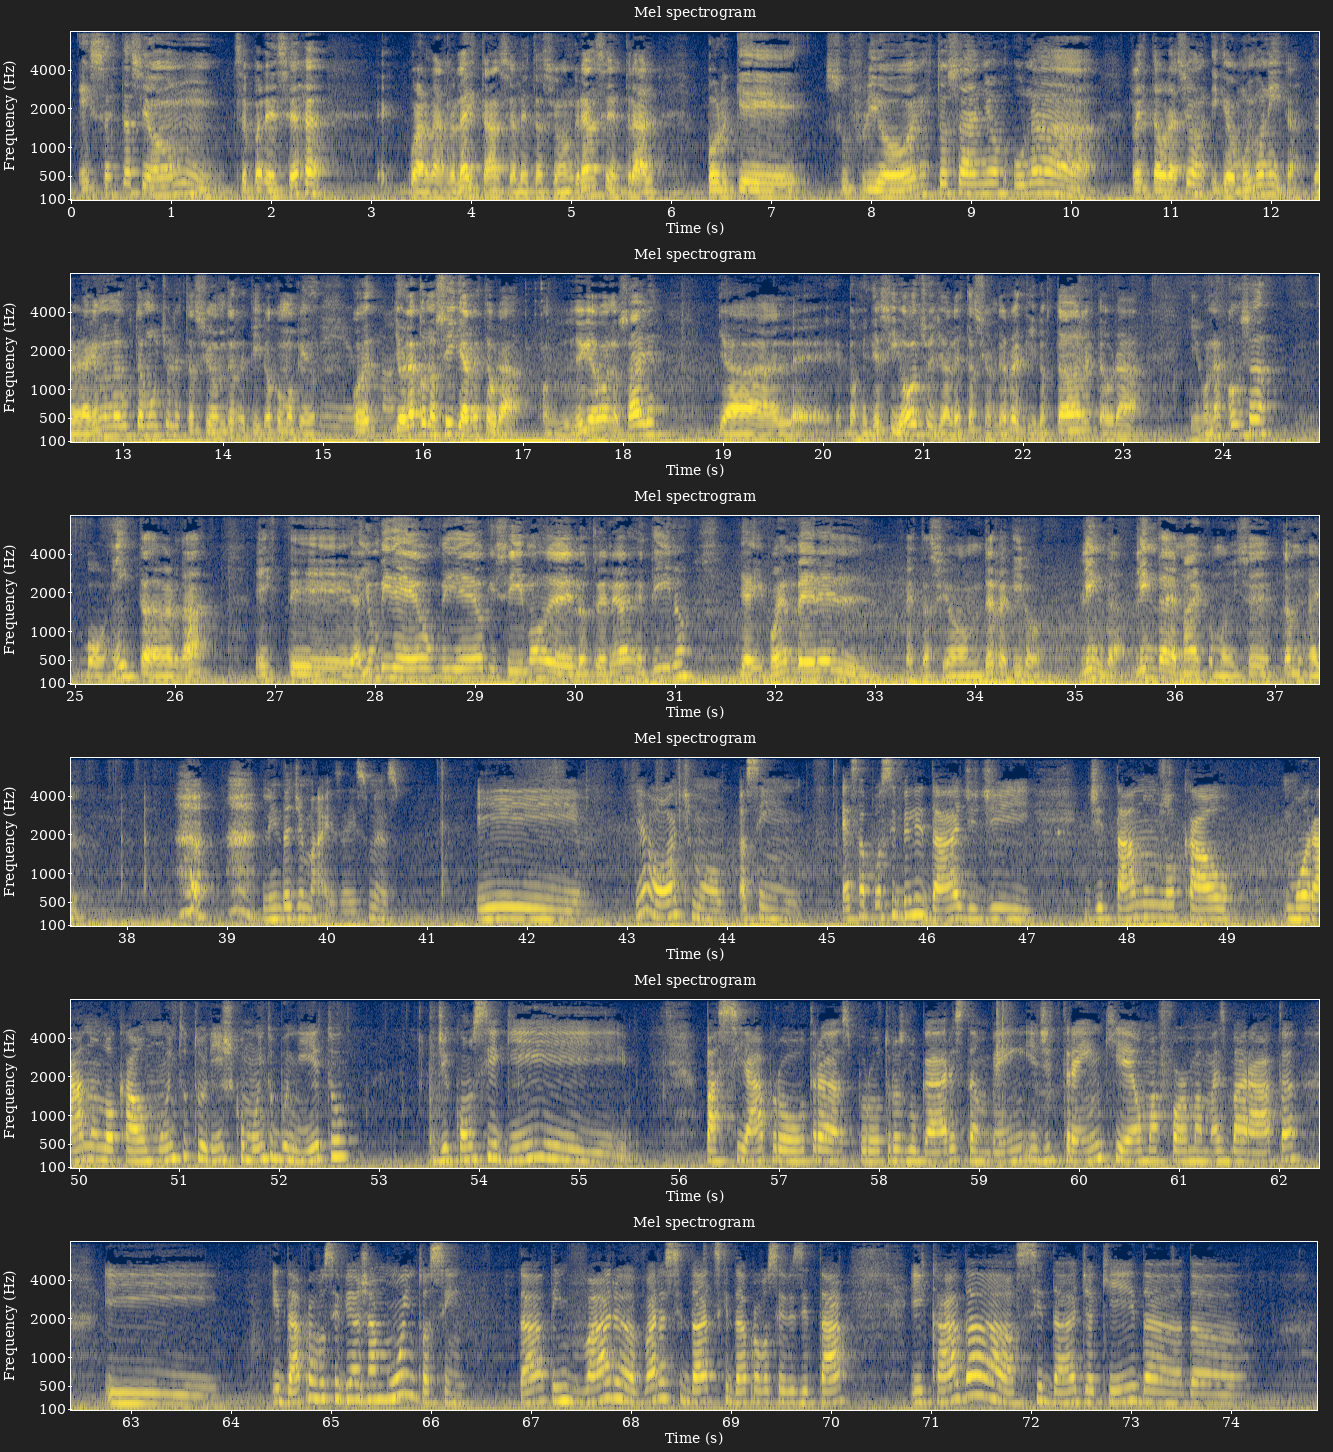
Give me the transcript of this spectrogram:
Esa estación se parece a, eh, guardando la distancia, la estación Gran Central, porque sufrió en estos años una restauración y quedó muy bonita. De verdad que a mí me gusta mucho la estación de retiro como quedó. Pues, yo la conocí ya restaurada. Cuando yo llegué a Buenos Aires, ya en 2018, ya la estación de retiro estaba restaurada. Y es una cosa bonita, de verdad. Este, hay un video, un video que hicimos de los trenes argentinos, y ahí pueden ver el, la estación de retiro. Linda, linda además, como dice esta mujer. Linda demais, é isso mesmo. E, e, é ótimo, assim, essa possibilidade de de estar tá num local, morar num local muito turístico, muito bonito, de conseguir passear por outras por outros lugares também e de trem, que é uma forma mais barata e e dá para você viajar muito assim dá, tem várias, várias cidades que dá para você visitar e cada cidade aqui da, da,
